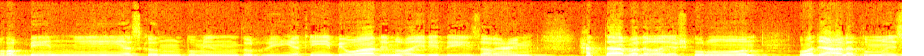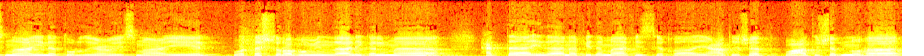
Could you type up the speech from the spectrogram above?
رب إني أسكنت من ذريتي بواد غير ذي زرع. حتى بلغ يشكرون وجعلت أم إسماعيل ترضع إسماعيل وتشرب من ذلك الماء حتى إذا نفد ما في السقاء عطشت وعطش ابنها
